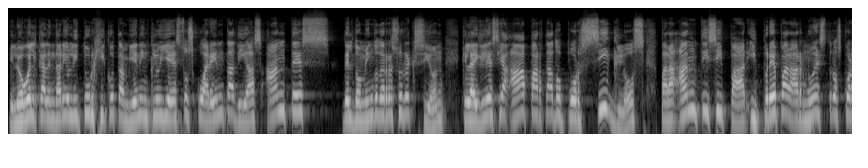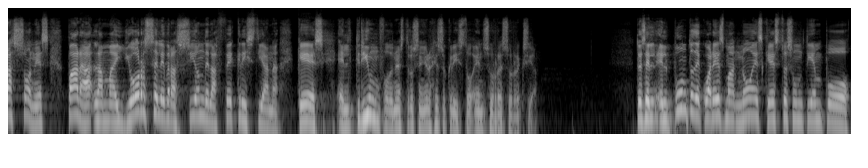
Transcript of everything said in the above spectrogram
Y luego el calendario litúrgico también incluye estos 40 días antes del domingo de resurrección que la iglesia ha apartado por siglos para anticipar y preparar nuestros corazones para la mayor celebración de la fe cristiana, que es el triunfo de nuestro Señor Jesucristo en su resurrección. Entonces, el, punto de Cuaresma no es que esto es un tiempo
